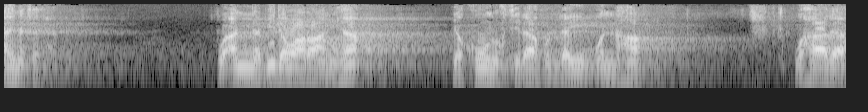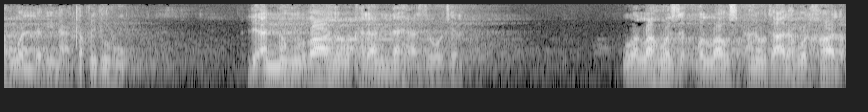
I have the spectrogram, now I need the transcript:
أين تذهب؟ وأن بدورانها يكون اختلاف الليل والنهار. وهذا هو الذي نعتقده لأنه ظاهر كلام الله عز وجل. والله والله سبحانه وتعالى هو الخالق.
